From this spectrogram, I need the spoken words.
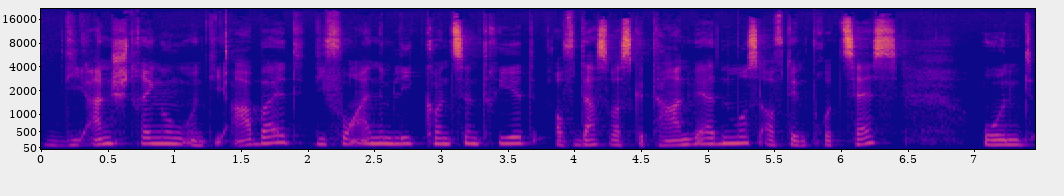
die Anstrengung und die Arbeit, die vor einem liegt, konzentriert, auf das, was getan werden muss, auf den Prozess und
